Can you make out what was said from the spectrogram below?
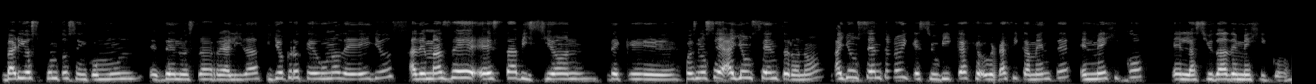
varios puntos en común eh, de nuestra realidad. Y yo creo que uno de ellos, además de esta visión de que, pues no sé, hay un centro, ¿no? Hay un centro y que se ubica geográficamente en México, en la Ciudad de México.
